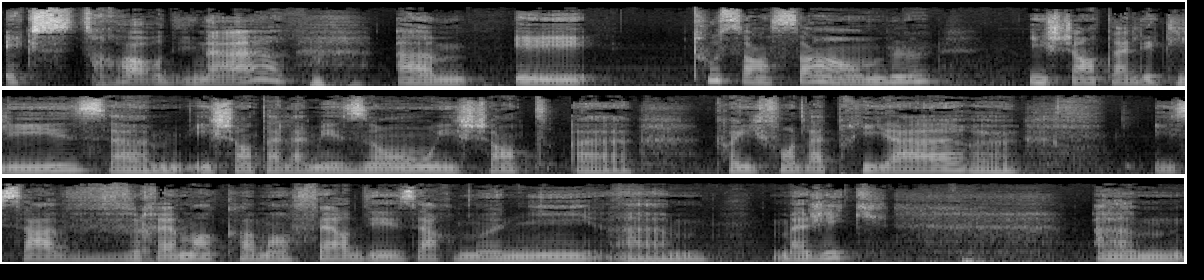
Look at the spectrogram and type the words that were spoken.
extraordinaires. um, et tous ensemble, ils chantent à l'église, euh, ils chantent à la maison, ils chantent euh, quand ils font de la prière. Euh, ils savent vraiment comment faire des harmonies magiques. Euh,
